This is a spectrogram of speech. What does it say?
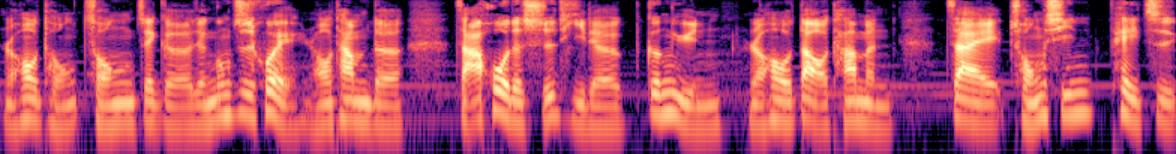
然后从从这个人工智慧，然后他们的杂货的实体的耕耘，然后到他们在重新配置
